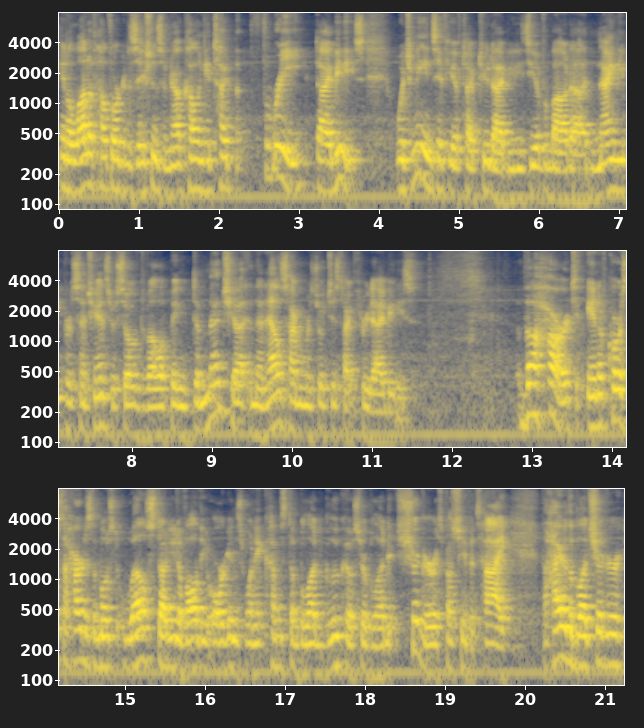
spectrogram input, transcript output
And a lot of health organizations are now calling it type 3 diabetes, which means if you have type 2 diabetes, you have about a 90% chance or so of developing dementia and then Alzheimer's, which is type 3 diabetes the heart, and of course the heart is the most well-studied of all the organs when it comes to blood glucose or blood sugar, especially if it's high. The higher the blood sugar,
